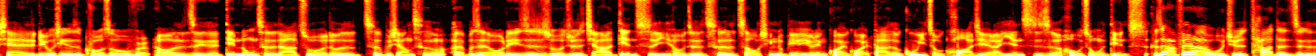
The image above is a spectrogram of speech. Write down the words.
现在流行的是 crossover，然后这个电动车大家坐的都是车不像车嘛。哎，不是，我的意思是说，就是加了电池以后，这个车的造型都变得有点怪怪，大家都故意走跨界来掩饰这个厚重的电池。可是阿菲拉，我觉得它的这个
